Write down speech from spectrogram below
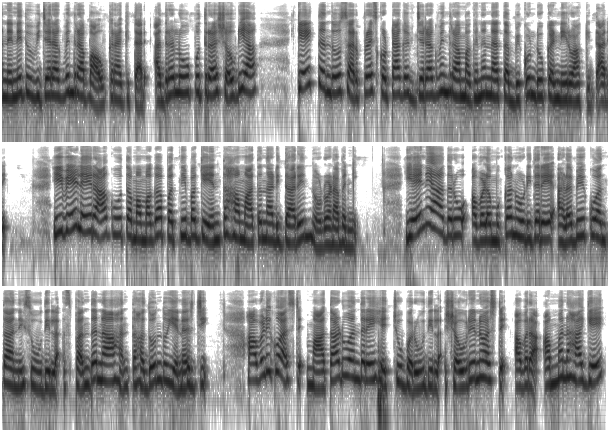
ನೆನೆದು ವಿಜಯ ರಾಘವೇಂದ್ರ ಭಾವುಕರಾಗಿದ್ದಾರೆ. ಅದರಲ್ಲೂ ಪುತ್ರ ಶೌರ್ಯ ಕೇಕ್ ತಂದು ಸರ್ಪ್ರೈಸ್ ಕೊಟ್ಟಾಗ ವಿಜಯ ರಾಘವೇಂದ್ರ ಮಗನನ್ನ ತಬ್ಬಿಕೊಂಡು ಕಣ್ಣೀರು ಹಾಕಿದ್ದಾರೆ. ಈ ವೇಳೆ ರಾಘು ತಮ್ಮ ಮಗ ಪತ್ನಿ ಬಗ್ಗೆ ಎಂತಹ ಮಾತನಾಡಿದ್ದಾರೆ ನೋಡೋಣ ಬನ್ನಿ. ಏನೇ ಆದರೂ ಅವಳ ಮುಖ ನೋಡಿದರೆ ಅಳಬೇಕು ಅಂತ ಅನ್ನಿಸುವುದಿಲ್ಲ. ಸ್ಪಂದನ ಅಂತಹದೊಂದು ಎನರ್ಜಿ. ಅವಳಿಗೂ ಅಷ್ಟೇ. ಮಾತಾಡು ಅಂದರೆ ಹೆಚ್ಚು ಬರುವುದಿಲ್ಲ. ಶೌರ್ಯನೂ ಅಷ್ಟೇ. ಅವರ ಅಮ್ಮನ ಹಾಗೆ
